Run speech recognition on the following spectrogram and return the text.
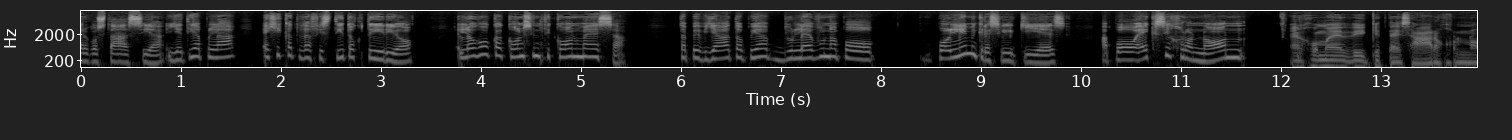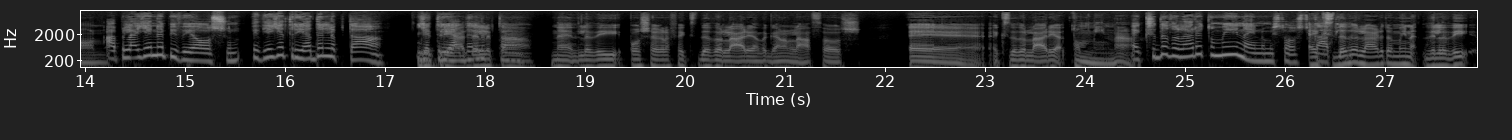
εργοστάσια γιατί απλά έχει κατεδαφιστεί το κτίριο λόγω κακών συνθήκων μέσα. Τα παιδιά τα οποία δουλεύουν από πολύ μικρές ηλικίες, από 6 χρονών, Έχουμε δει και τεσσάρων χρονών. απλά για να επιβιώσουν. Παιδιά για 30 λεπτά. Για 30, λεπτά. Ναι, δηλαδή πόσο έγραφε 60 δολάρια, αν δεν κάνω λάθος. Ε, 60 δολάρια το μήνα. 60 δολάρια το μήνα είναι ο μισθός του 60 κάποιου. δολάρια το μήνα. Δηλαδή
